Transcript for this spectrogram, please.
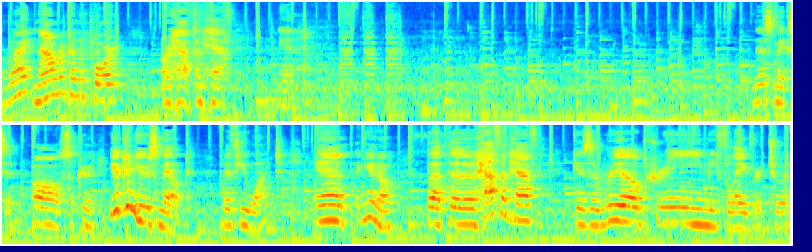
All right, now we're going to pour our half and half in. This makes it all so creamy. You can use milk if you want. And, you know, but the half and half gives a real creamy flavor to it.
